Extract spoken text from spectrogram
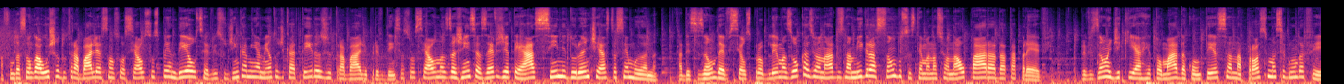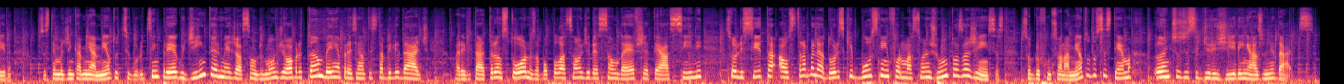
A Fundação Gaúcha do Trabalho e Ação Social suspendeu o serviço de encaminhamento de carteiras de trabalho e previdência social nas agências FGTA Cine durante esta semana. A decisão deve-se aos problemas ocasionados na migração do Sistema Nacional para a DataPrev previsão é de que a retomada aconteça na próxima segunda-feira. O sistema de encaminhamento de seguro-desemprego e de intermediação de mão de obra também apresenta estabilidade. Para evitar transtornos, a população, a direção da FGTA Cine solicita aos trabalhadores que busquem informações junto às agências sobre o funcionamento do sistema antes de se dirigirem às unidades.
